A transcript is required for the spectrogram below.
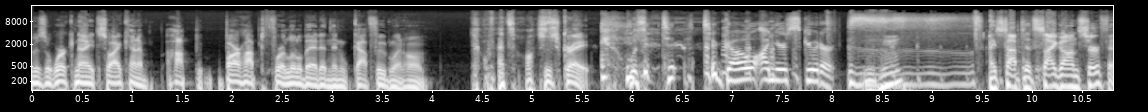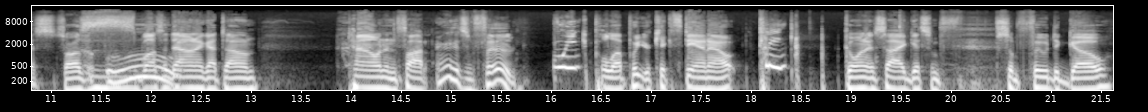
it was a work night. So I kind of hopped, bar hopped for a little bit, and then got food, went home. That's awesome. was great. to, to go on your scooter. Mm-hmm. I stopped at Saigon Surface. So I was buzzing down. I got down town and thought, I'm gonna get some food. Wink. Pull up, put your kickstand out, Clink. Going inside, get some some food to go.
